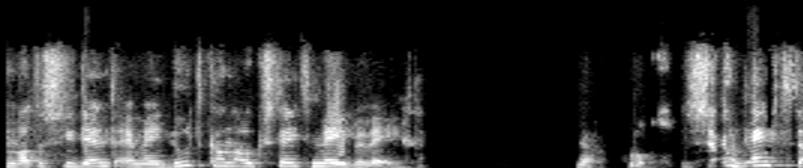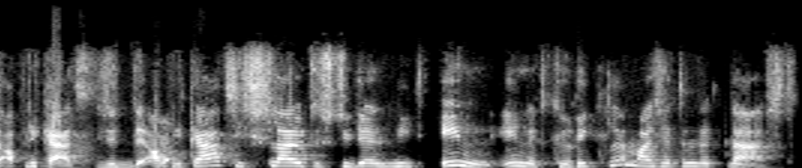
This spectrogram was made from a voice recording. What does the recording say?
En wat de student ermee doet, kan ook steeds meebewegen. Ja, klopt. Dus zo denkt de applicatie. Dus de applicatie ja. sluit de student niet in in het curriculum, maar zet hem ernaast.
